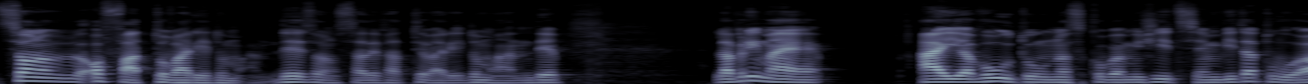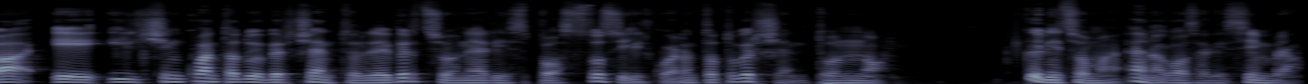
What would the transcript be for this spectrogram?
sono, ho fatto varie domande, sono state fatte varie domande. La prima è, hai avuto una scopa amicizia in vita tua? E il 52% delle persone ha risposto sì, il 48% no. Quindi insomma è una cosa che sembra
